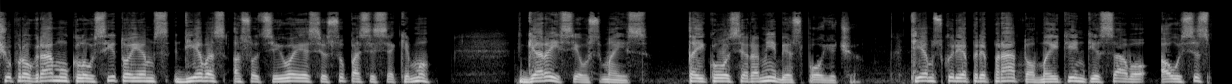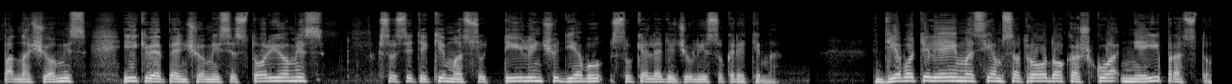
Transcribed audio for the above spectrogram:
Šių programų klausytojams Dievas asocijuojasi su pasisekimu, gerais jausmais, taikos ir ramybės pojūčiu. Tiems, kurie priprato maitinti savo ausis panašiomis įkvepiančiomis istorijomis, susitikimas su tylinčiu Dievu sukelia didžiulį sukretimą. Dievo tylėjimas jiems atrodo kažkuo neįprastu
